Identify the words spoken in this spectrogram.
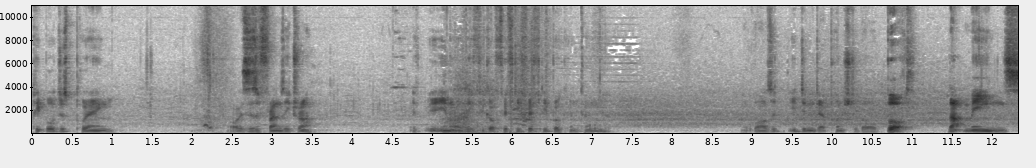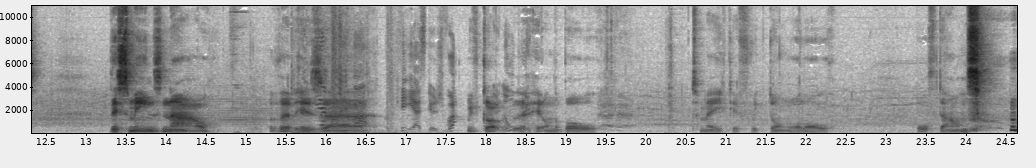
people are just playing. Oh, this is a frenzy trap. If, you know, if you've got 50 50 booking, can you? It was, it, he didn't get punched at all. But that means. This means now that his. Uh, Et à ce que je vois, we've got the hit on the ball to make if we don't roll all. Both downs.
